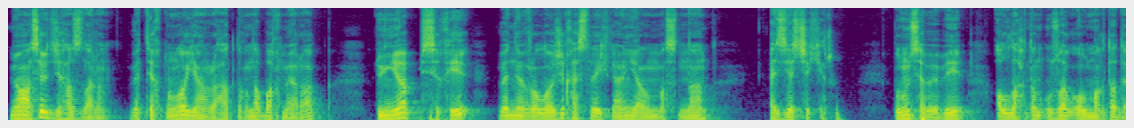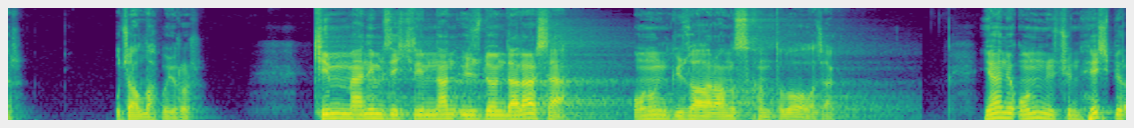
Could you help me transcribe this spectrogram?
Müasir cihazların və texnologiyanın rahatlığına baxmayaraq, dünya psixi və nevroloji xəstəliklərin yayılmasından əziyyət çəkir. Bunun səbəbi Allahdan uzaq olmaqdadır. Uca Allah buyurur: Kim mənim zikrimdən üz döndərərsə, onun güzaranı sıxıntılı olacaq. Yəni onun üçün heç bir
